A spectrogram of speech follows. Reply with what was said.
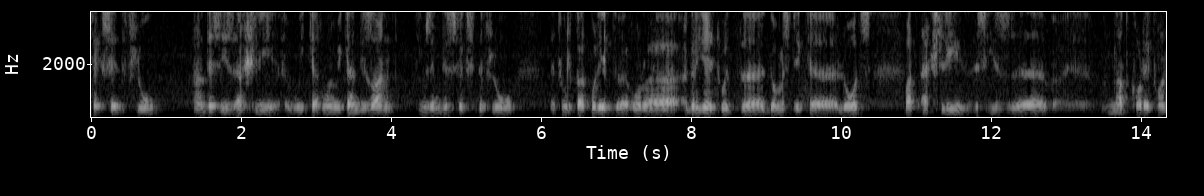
fixed flow. And this is actually we can when we can design using this fixed flow it will calculate uh, or uh, aggregate with uh, domestic uh, loads. But actually this is uh, not correct 100%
